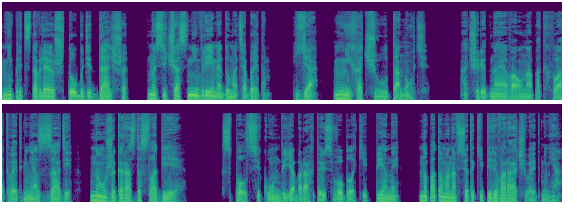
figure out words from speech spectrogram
Не представляю, что будет дальше, но сейчас не время думать об этом. Я не хочу утонуть. Очередная волна подхватывает меня сзади, но уже гораздо слабее. С полсекунды я барахтаюсь в облаке пены, но потом она все таки переворачивает меня.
